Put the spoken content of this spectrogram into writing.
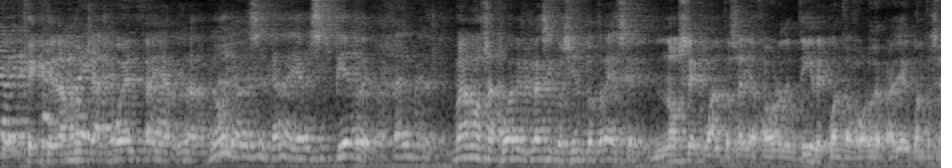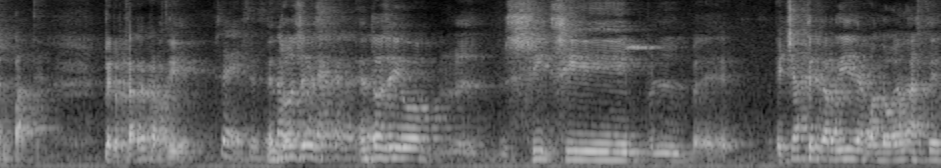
que, da muchas vueltas y arriba. No, y a veces gana y a veces pierde. Totalmente. Vamos a jugar el clásico 113. No sé cuántos hay a favor de Tigres, cuántos a favor de Rayo y cuántos empate. Pero está repartido. Sí, sí, sí. Entonces, entonces digo, si, si eh, echaste carrilla cuando ganaste,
